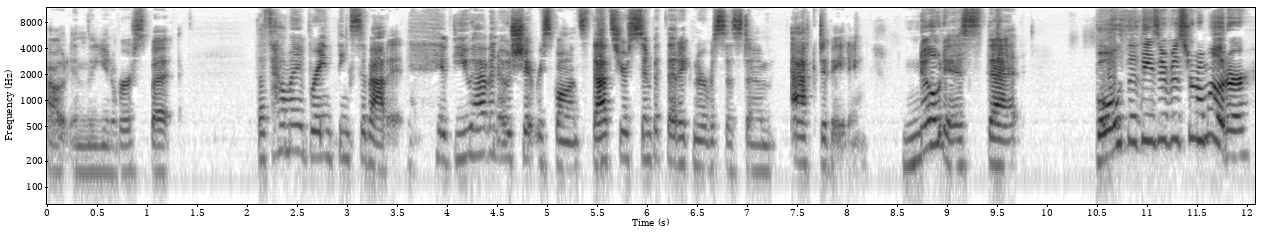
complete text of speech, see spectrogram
out in the universe, but that's how my brain thinks about it. If you have an oh shit response, that's your sympathetic nervous system activating. Notice that both of these are visceral motor.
